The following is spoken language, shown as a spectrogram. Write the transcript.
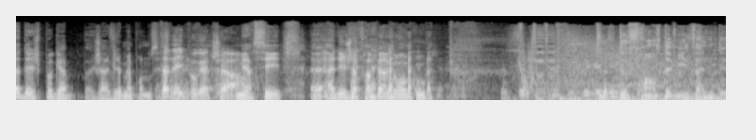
Tadej Pogacar, j'arrive jamais à prononcer. Tadej Pogacar. Merci. Euh, a déjà frappé un grand coup. Tour de France 2022.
